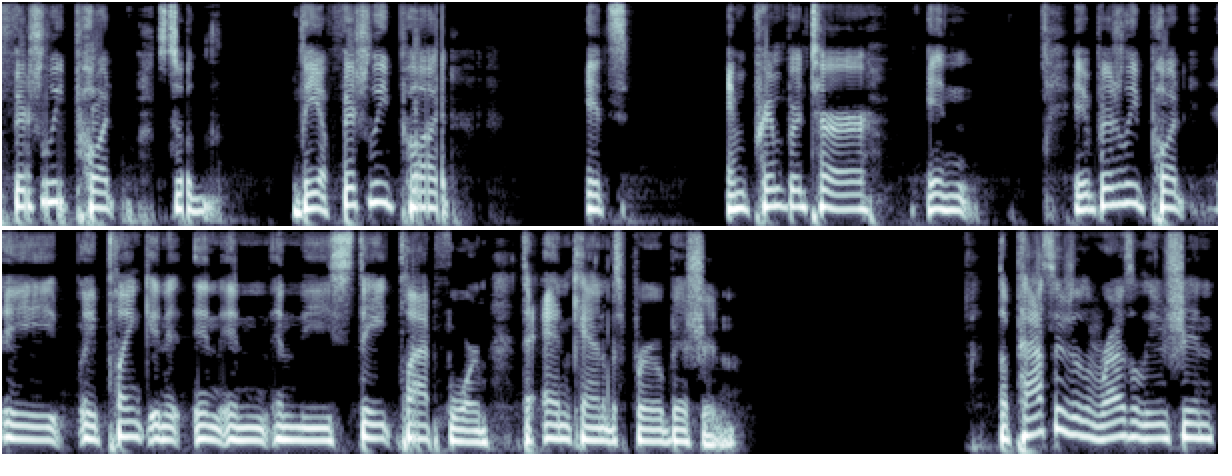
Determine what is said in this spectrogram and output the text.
officially put so they officially put its imprimatur in it officially put a a plank in it in in in the state platform to end cannabis prohibition. The passage of the resolution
